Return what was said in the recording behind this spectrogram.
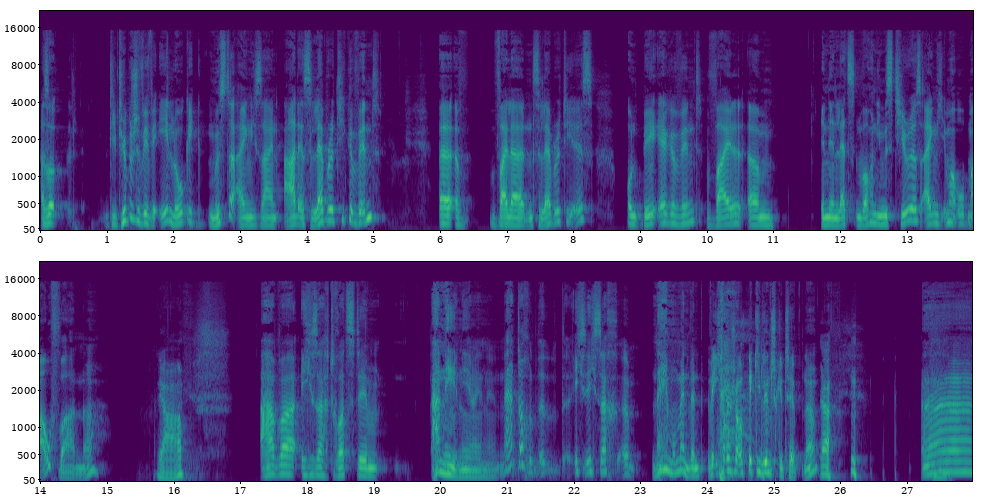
Also die typische WWE-Logik müsste eigentlich sein, A, der Celebrity gewinnt, äh, weil er ein Celebrity ist, und B, er gewinnt, weil ähm, in den letzten Wochen die Mysterios eigentlich immer oben auf waren, ne? Ja. Aber ich sag trotzdem, ah nee, nee, nee, nee. na doch, äh, ich, ich sag, ähm, nee, Moment, wenn, ich habe ja schon auf Becky Lynch getippt, ne? Ja. äh,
